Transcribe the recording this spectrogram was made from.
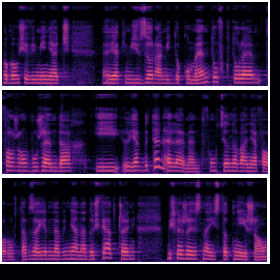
mogą się wymieniać jakimiś wzorami dokumentów, które tworzą w urzędach i jakby ten element funkcjonowania forów, ta wzajemna wymiana doświadczeń, myślę, że jest najistotniejszą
